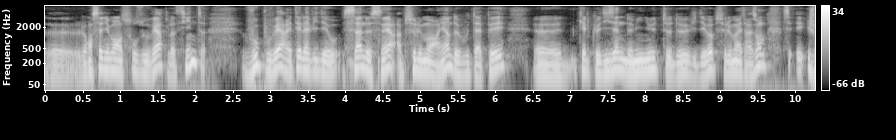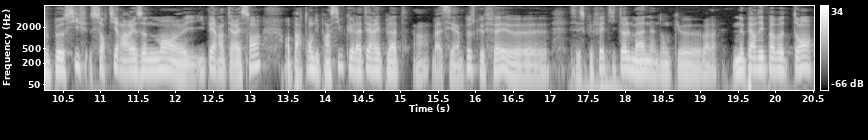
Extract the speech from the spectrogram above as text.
euh, le renseignement en sources ouvertes, le SINT, vous pouvez arrêter la vidéo. Ça ne sert absolument à rien de vous taper euh, quelques dizaines de minutes de vidéo absolument intéressantes. Je peux aussi sortir un raisonnement euh, hyper intéressant en partant du principe que la Terre est plate. Hein. Bah, c'est un peu ce que fait, c'est ce que fait Titelman. Donc voilà, ne perdez pas votre temps.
